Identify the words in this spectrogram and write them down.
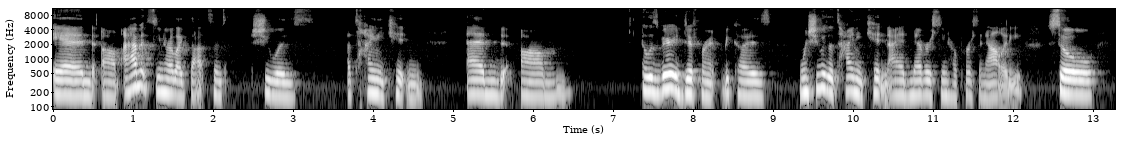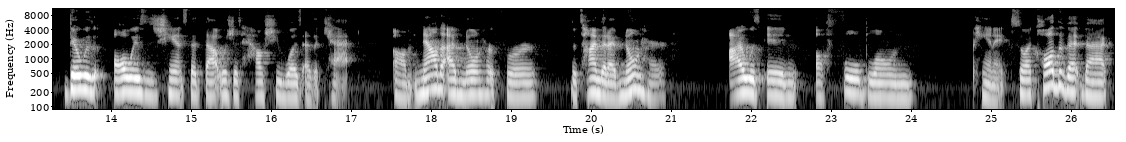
And um, I haven't seen her like that since she was a tiny kitten. And um, it was very different because when she was a tiny kitten, I had never seen her personality. So there was always a chance that that was just how she was as a cat. Um, now that I've known her for the time that I've known her, I was in a full blown panic. So I called the vet back.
